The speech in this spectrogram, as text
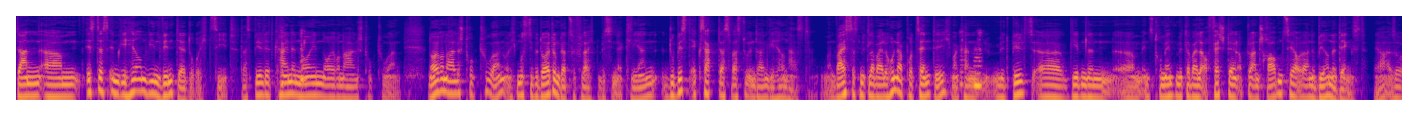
dann ähm, ist das im Gehirn wie ein Wind, der durchzieht. Das bildet keine neuen neuronalen Strukturen. Neuronale Strukturen, und ich muss die Bedeutung dazu vielleicht ein bisschen erklären, du bist exakt das, was du in deinem Gehirn hast. Man weiß das mittlerweile hundertprozentig. Man kann mhm. mit bildgebenden äh, ähm, Instrumenten mittlerweile auch feststellen, ob du an Schraubenzieher oder an eine Birne denkst. Ja, also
